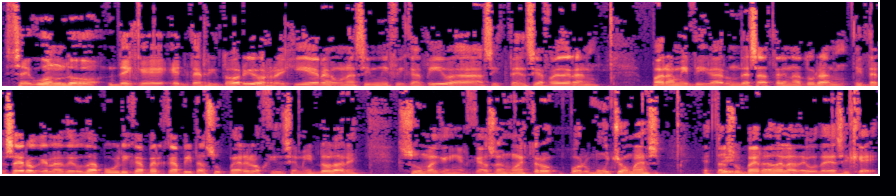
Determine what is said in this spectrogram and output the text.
Segundo, de que el territorio requiera una significativa asistencia federal para mitigar un desastre natural. Y tercero, que la deuda pública per cápita supere los 15 mil dólares. Suma que en el caso nuestro, por mucho más, está superada la deuda. Es decir, que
